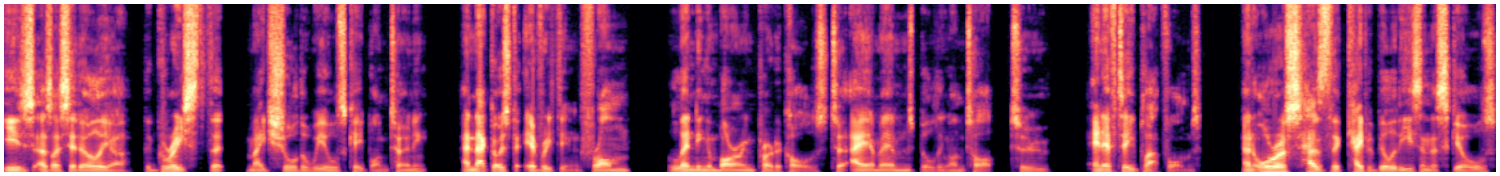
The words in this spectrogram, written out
is, as I said earlier, the grease that makes sure the wheels keep on turning. And that goes for everything from lending and borrowing protocols to AMMs building on top to NFT platforms. And Auros has the capabilities and the skills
